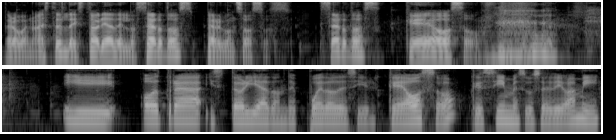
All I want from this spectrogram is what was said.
Pero bueno, esta es la historia de los cerdos vergonzosos. Cerdos, qué oso. y otra historia donde puedo decir que oso, que sí me sucedió a mí.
